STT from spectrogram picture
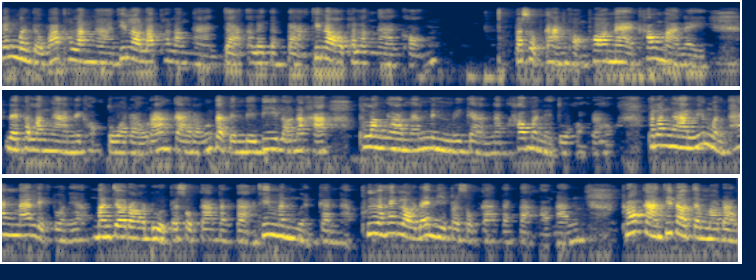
นั่นเหมือนกับว่าพลังงานที่เรารับพลังงานจากอะไรต่างๆ ที่เราเอาพลังงานของ ประสบการณ์ของพ่อแม่เข้ามาในในพลังงานในของตัวเราร่างกายเราตั้งแต่เป็นเบบี้แล้วนะคะ พลังงานนั้นมันมีการนำเข้ามาในตัวของเรา พลังงานนี้เหมือนแท่งแม่เหล็กตัวนี้มันจะรอดูดประสบการณ์ต่างๆ ที่มันเหมือนกันนะเพื่อให้เราได้มีประสบการณ์ต่างๆ เหล่านั้น เพราะการที่เราจะมา run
